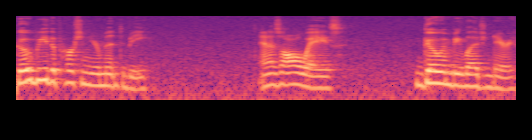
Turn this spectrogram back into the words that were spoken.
Go be the person you're meant to be. And as always, go and be legendary.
